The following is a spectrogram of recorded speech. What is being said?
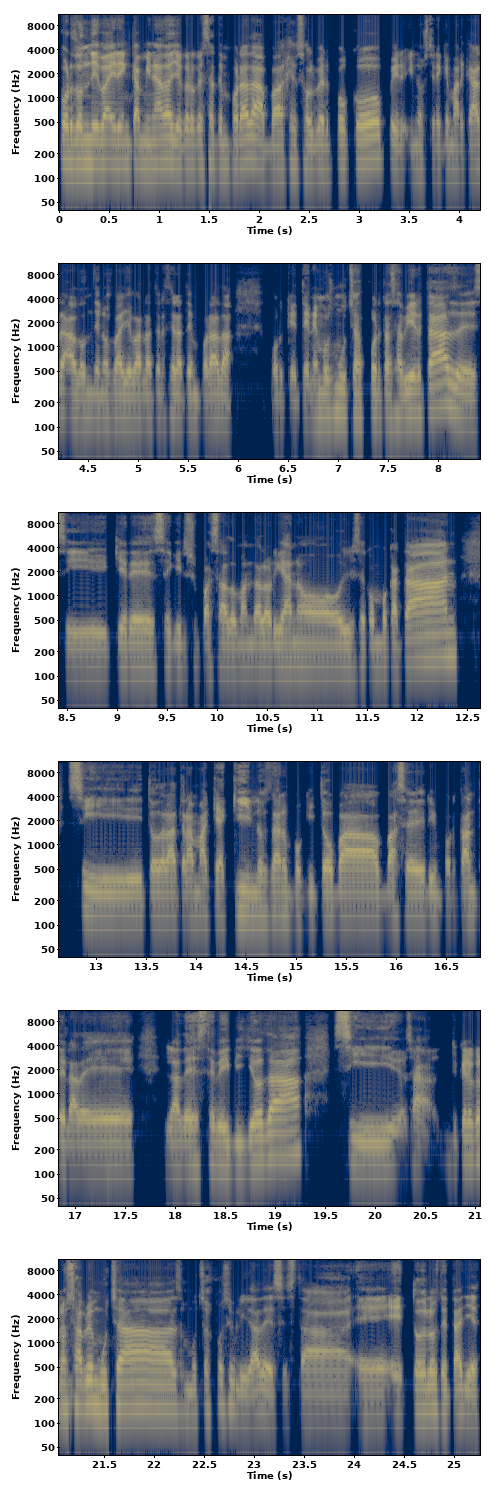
por dónde va a ir encaminada, yo creo que esta temporada va a resolver poco pero, y nos tiene que marcar a dónde nos va a llevar la tercera temporada, porque tenemos muchas puertas abiertas. Si quiere seguir su pasado mandaloriano, irse con Bocatán, si toda la trama que aquí nos dan un poquito va, a ser importante la de la de este Baby Yoda. Si, o sea, yo creo que nos abre muchas, muchas posibilidades, está eh, eh, todos los detalles.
